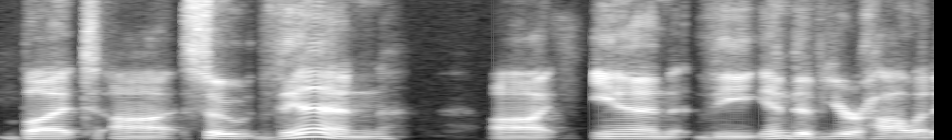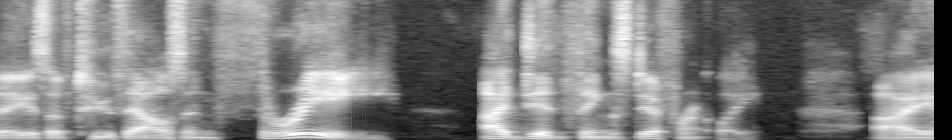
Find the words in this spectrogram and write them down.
But uh, so then in the end of year holidays of 2003, I did things differently. I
